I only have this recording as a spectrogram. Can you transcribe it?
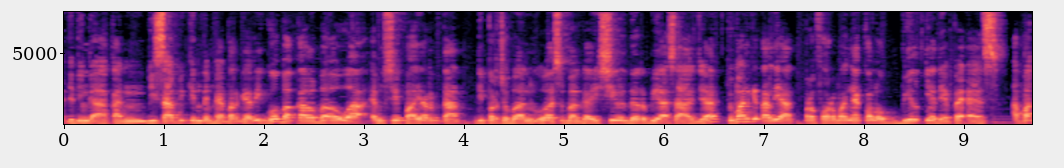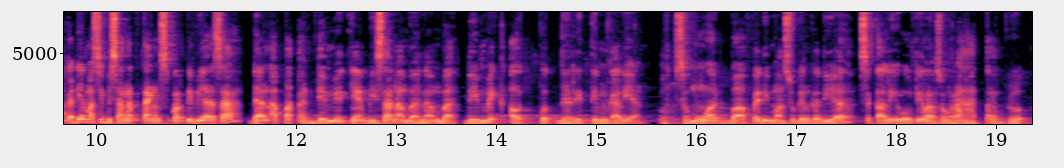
jadi nggak akan bisa bikin tim hyper carry. Gue bakal bawa MC Fire di percobaan gue sebagai shielder biasa aja. Cuman kita lihat performanya kalau buildnya DPS apakah dia masih bisa ngetank seperti biasa? Dan apakah damage-nya bisa nambah-nambah damage output dari tim kalian? Uh, semua buffnya dimasukin ke dia sekali ulti langsung rata bro.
